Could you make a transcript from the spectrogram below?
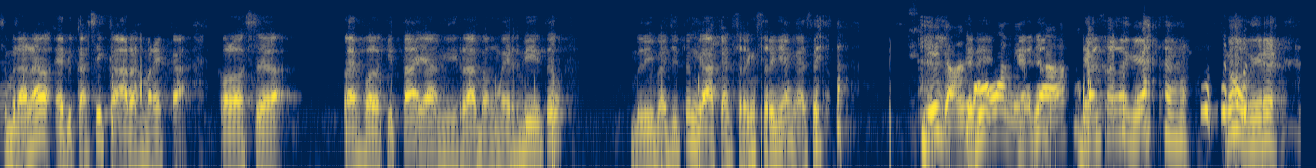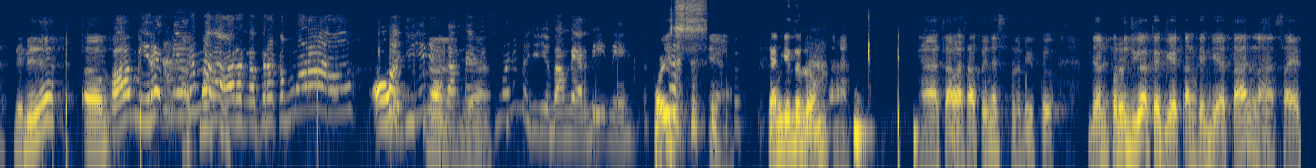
sebenarnya edukasi ke arah mereka. Kalau se level kita ya Mira, Bang Merdi itu beli baju itu nggak akan sering-sering ya nggak sih? Jadi jangan Jadi, salah Mira. Jangan salah ya. Oh Mira. Jadinya um, Oh Mira, Mira malah orang nggak pernah ke mall. Oh, bajunya nah, Bang Merdi ya. semua ini bajunya Bang Merdi ini. Oh, iya. Kan gitu dong. Nah, Nah, salah satunya seperti itu. Dan perlu juga kegiatan-kegiatan. Nah, saya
